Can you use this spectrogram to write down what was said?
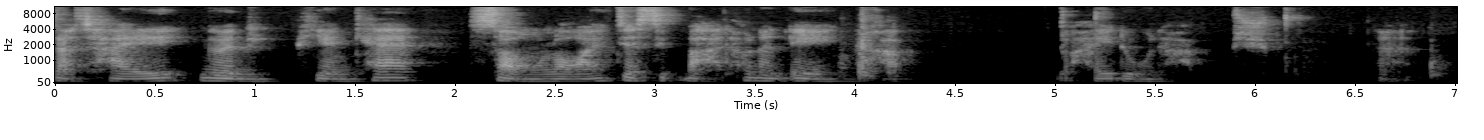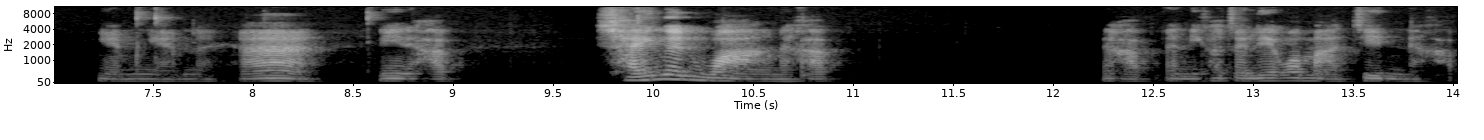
จะใช้เงินเพียงแค่ 270 บาทเท่านั้นเองนะครับเดี๋ยวให้ดูนะครับแง้มแง้มหน่อยอ่านี่นะครับ ใช้เงินวางนะครับนะครับ อันนี้เขาจะเรียกว่า margin นะครับ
